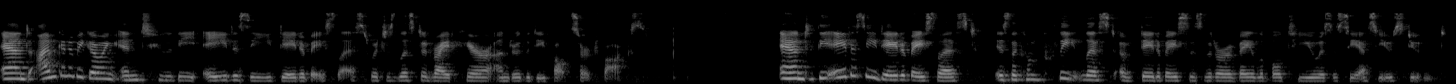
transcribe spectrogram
And I'm going to be going into the A to Z database list, which is listed right here under the default search box. And the A to Z database list is the complete list of databases that are available to you as a CSU student.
